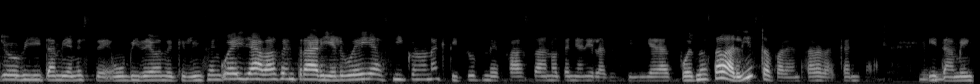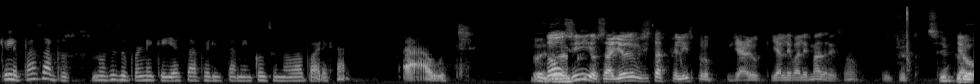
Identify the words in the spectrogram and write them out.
Yo vi también este un video en el que le dicen, güey, ya vas a entrar, y el güey así con una actitud nefasta, no tenía ni las espinilleras, pues no estaba listo para entrar a la cancha. Y también, ¿qué le pasa? Pues no se supone que ya está feliz también con su nueva pareja. ¡Auch! No, sí, o sea, yo sí está feliz, pero ya, ya le vale madres, ¿no? Sí, pero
